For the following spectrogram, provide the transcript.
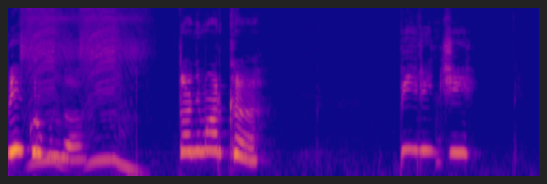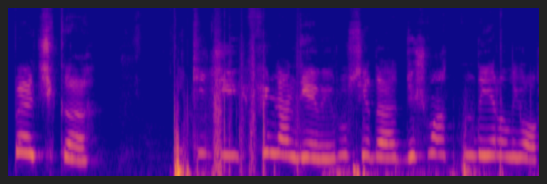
B grubunda Danimarka birinci Belçika ikinci Finlandiya ve Rusya'da düşman hattında yer alıyor.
